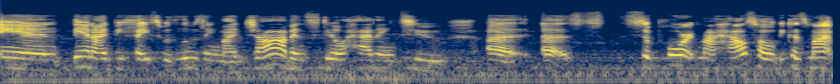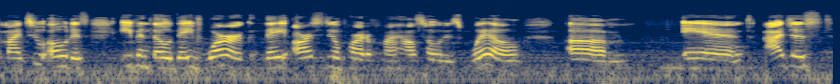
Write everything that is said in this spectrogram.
and then I'd be faced with losing my job and still having to uh, uh, support my household because my, my two oldest, even though they work, they are still part of my household as well. Um, and I just,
